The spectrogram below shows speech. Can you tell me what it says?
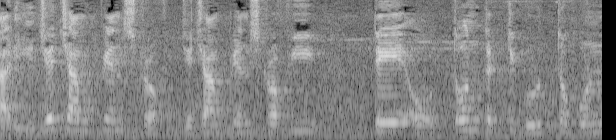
দাঁড়িয়ে যে চ্যাম্পিয়ন্স ট্রফি যে চ্যাম্পিয়ন্স ট্রফিতে অত্যন্ত একটি গুরুত্বপূর্ণ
